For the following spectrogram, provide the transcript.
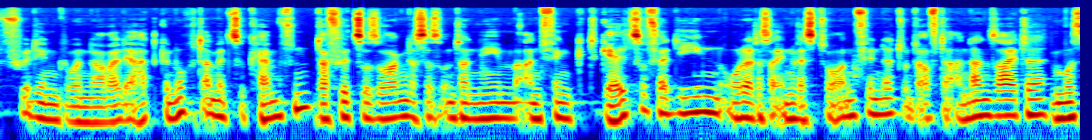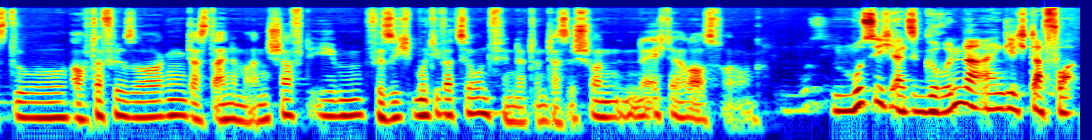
für den Gründer, weil der hat genug damit zu kämpfen, dafür zu sorgen, dass das Unternehmen anfängt, Geld zu verdienen oder dass er Investoren findet. Und auf der anderen Seite musst du auch dafür sorgen, dass deine Mannschaft eben für sich Motivation findet. Und das ist schon eine echte Herausforderung. Muss ich als Gründer eigentlich davor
